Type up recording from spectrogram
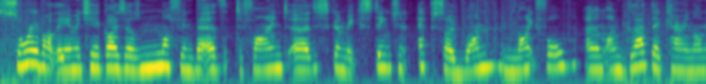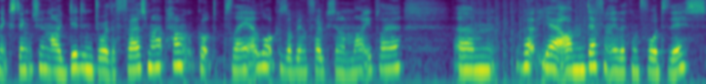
Sorry about the image here, guys. There was nothing better to find. Uh, this is going to be Extinction Episode 1, Nightfall. Um, I'm glad they're carrying on Extinction. I did enjoy the first map. Haven't got to play it a lot because I've been focusing on multiplayer. Um, but yeah, I'm definitely looking forward to this.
